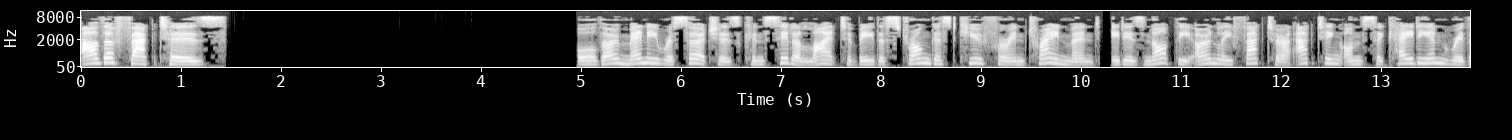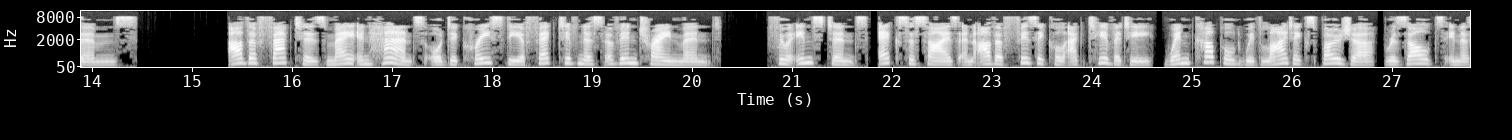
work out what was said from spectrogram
Other factors Although many researchers consider light to be the strongest cue for entrainment, it is not the only factor acting on circadian rhythms. Other factors may enhance or decrease the effectiveness of entrainment. For instance, exercise and other physical activity, when coupled with light exposure, results in a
